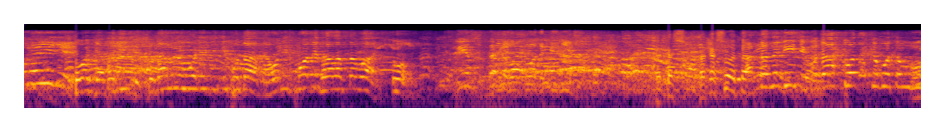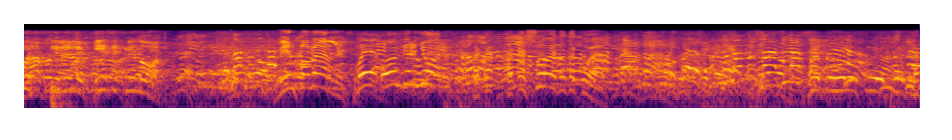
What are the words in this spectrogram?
Украине! Стойте, обойдитесь, куда вы уводите депутата? Он не сможет голосовать. Стоп. Так а, ш- так а що це? Остановите, куда кто-то кого-то У уводит. нас перерив 10 минут. Він повернеться. Ми, он вернет. Так, а- так а що це таке? Так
